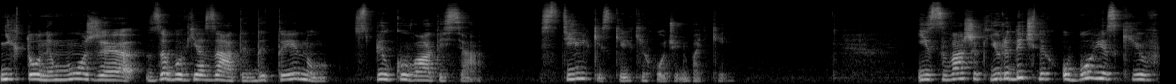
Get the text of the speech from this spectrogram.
Ніхто не може зобов'язати дитину спілкуватися стільки, скільки хочуть батьки. Із ваших юридичних обов'язків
